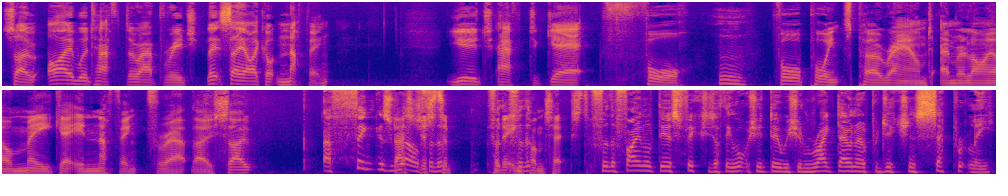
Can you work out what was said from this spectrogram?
So I would have to average. Let's say I got nothing. You'd have to get four. Hmm. Four points per round and rely on me getting nothing throughout those. So I think as well just for the, to for, put it for in the, context. for the final day's fixtures, I think what we should do, we should write down our predictions separately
